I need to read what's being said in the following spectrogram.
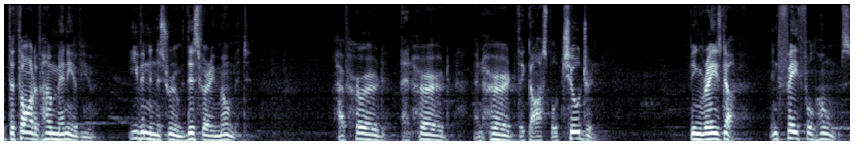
at the thought of how many of you, even in this room, this very moment, have heard and heard and heard the gospel. Children being raised up in faithful homes.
